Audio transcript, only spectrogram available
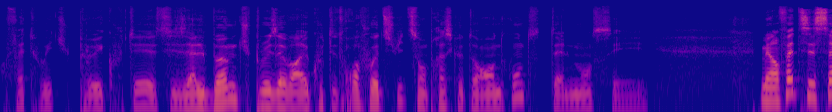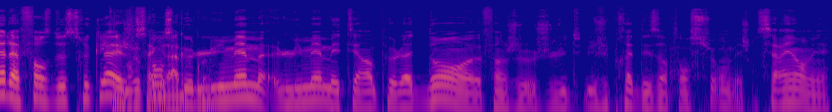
en fait oui tu peux écouter ces albums, tu peux les avoir écoutés trois fois de suite sans presque t'en rendre compte tellement c'est Mais en fait, c'est ça la force de ce truc-là, et je pense que lui-même, lui-même était un peu là-dedans. euh, Enfin, je, je lui, je lui prête des intentions, mais j'en sais rien. Mais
